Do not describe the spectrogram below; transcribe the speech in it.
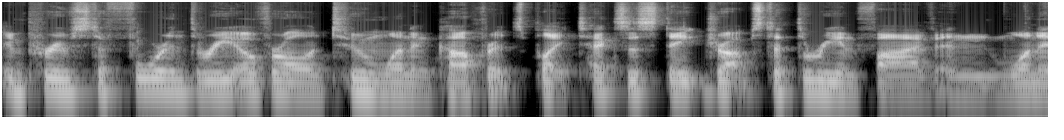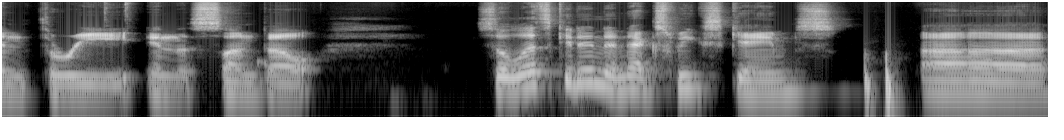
improves to four and three overall and two and one in conference play. Texas State drops to three and five and one and three in the Sun Belt. So let's get into next week's games. Uh,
